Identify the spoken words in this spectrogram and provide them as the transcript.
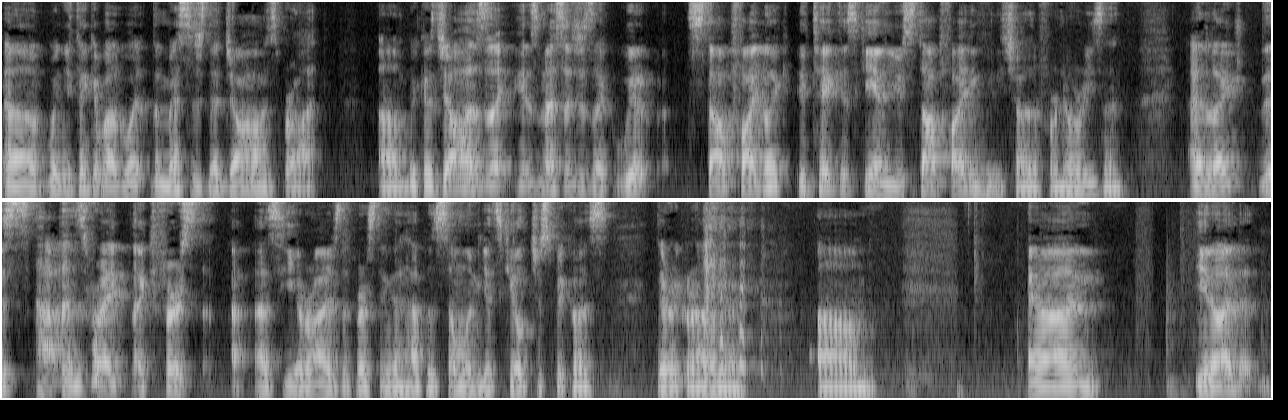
uh, when you think about what the message that Jaha has brought. Um, because Jaha's like his message is like we're stop fighting. Like you take this key and you stop fighting with each other for no reason, and like this happens right. Like first, as he arrives, the first thing that happens, someone gets killed just because they're a grounder. um, and you know, and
